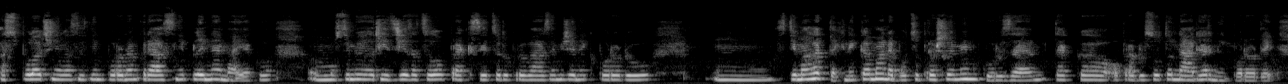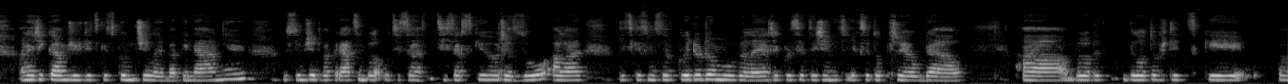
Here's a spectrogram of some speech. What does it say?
a společně vlastně s tím porodem krásně plyneme. Jako, musím říct, že za celou praxi, co doprovázím ženy k porodu, Mm, s těmahle technikama, nebo co prošli mým kurzem, tak eh, opravdu jsou to nádherné porody. A neříkám, že vždycky skončily vaginálně. Myslím, že dvakrát jsem byla u císařského řezu, ale vždycky jsme se v klidu domluvili a řekli si ty ženy, jak si to přejou dál. A bylo, bylo to vždycky uh,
